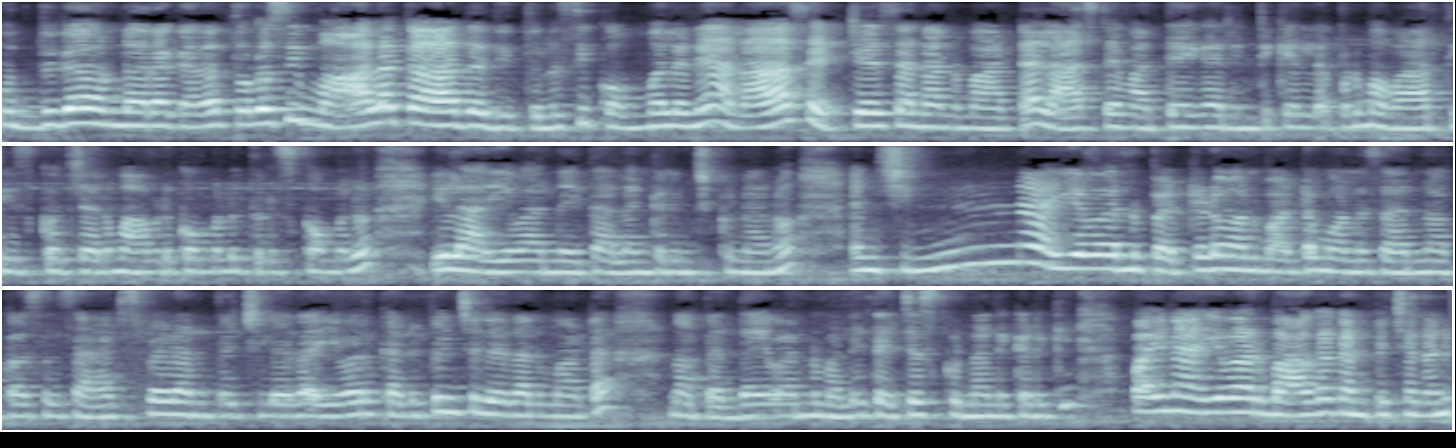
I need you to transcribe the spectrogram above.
ముద్దుగా ఉన్నారా కదా. తులసి మాల కాదు అది తులసి కొమ్మలనే అలా సెట్ చేశాను అనమాట లాస్ట్ టైం అత్తయ్య గారి ఇంటికి వెళ్ళినప్పుడు మా వారు తీసుకొచ్చారు మామిడి కొమ్మలు తులసి కొమ్మలు. ఇలా అయ్యవారిని అయితే అలంకరించుకున్నాను. అండ్ చిన్న అయ్యవారిని పెట్టడం అనమాట మొన్నసారి నాకు అసలు సాటిస్ఫైడ్ అనిపించలేదు అయ్యవారు కనిపించలేదు అనమాట నా పెద్ద అయ్యవారిని మళ్ళీ తెచ్చేసుకున్నాను ఇక్కడికి. పైన అయ్యవారు బాగా కనిపించాలని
